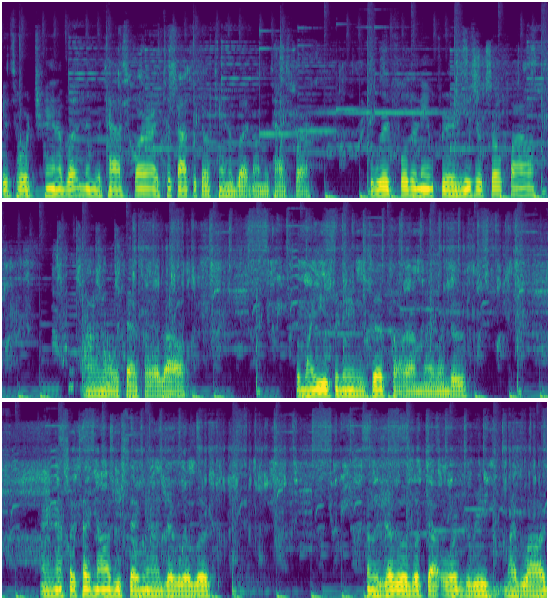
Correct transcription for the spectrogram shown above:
It's Cortana button in the taskbar. I took out the Cortana button on the taskbar. The weird folder name for your user profile. I don't know what that's all about. But my username is Zeptar on my Windows. And that's our technology segment on Juggalo Books. Come to juggalobook.org to read my blog.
